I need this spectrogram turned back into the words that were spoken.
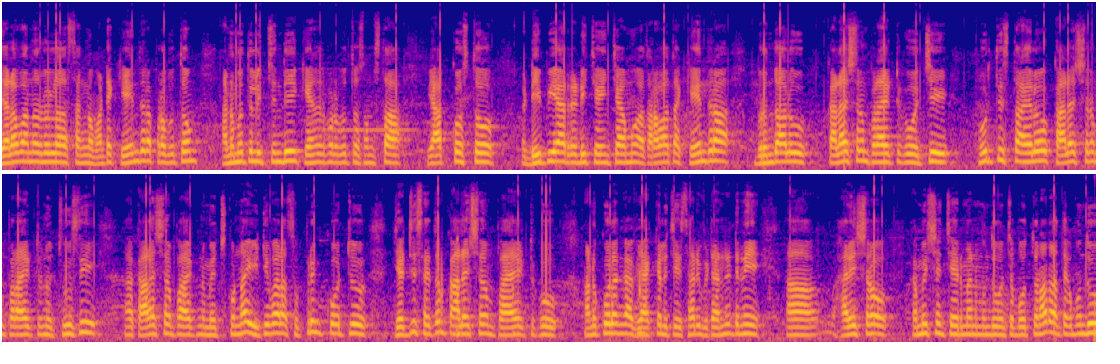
జలవనరుల సంఘం అంటే కేంద్ర ప్రభుత్వం అనుమతులు ఇచ్చింది. కేంద్ర ప్రభుత్వ సంస్థ వ్యాప్కోస్తో డిపిఆర్ రెడీ చేయించాము. ఆ తర్వాత కేంద్ర బృందాలు కాళేశ్వరం ప్రాజెక్టుకు వచ్చి పూర్తి స్థాయిలో కాళేశ్వరం ప్రాజెక్టును చూసి కాళేశ్వరం ప్రాజెక్టును మెచ్చుకున్న ఇటీవల సుప్రీంకోర్టు జడ్జి సైతం కాళేశ్వరం ప్రాజెక్టుకు అనుకూలంగా వ్యాఖ్యలు చేశారు. వీటన్నిటిని హరీష్ రావు కమిషన్ చైర్మన్ ముందు ఉంచబోతున్నారు. అంతకుముందు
